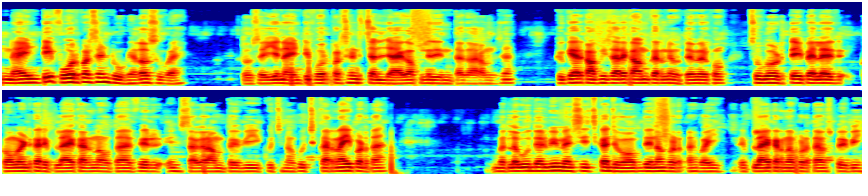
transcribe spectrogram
नाइन्टी फोर परसेंट हो गया था सुबह। तो सही है नाइन्टी फोर परसेंट चल जाएगा अपने दिन तक आराम से। क्योंकि यार काफ़ी सारे काम करने होते हैं मेरे को। सुबह उठते ही पहले कमेंट का रिप्लाई करना होता है, फिर इंस्टाग्राम पे भी कुछ ना कुछ करना ही पड़ता है। मतलब उधर भी मैसेज का जवाब देना पड़ता है भाई रिप्लाई करना पड़ता है उस पर भी।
